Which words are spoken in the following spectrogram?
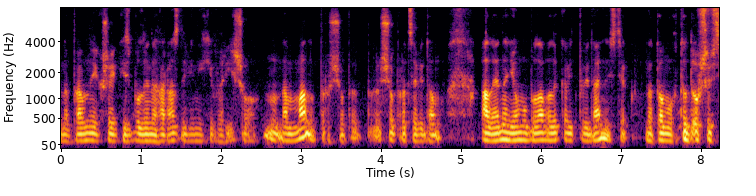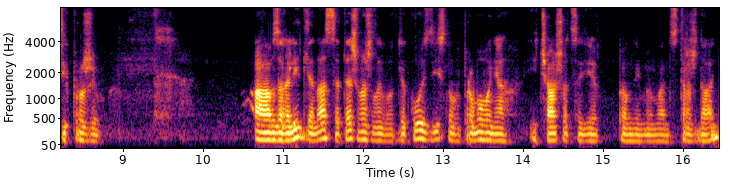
напевно, якщо якісь були негаразди, він їх і вирішував. Ну, нам мало про що, що про це відомо. Але на ньому була велика відповідальність, як на тому, хто довше всіх прожив. А взагалі для нас це теж важливо. Для когось дійсно випробування і чаша це є певний момент страждань,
